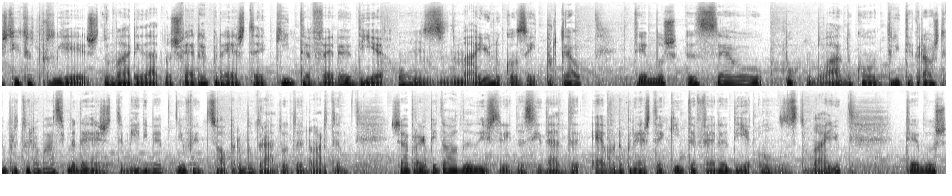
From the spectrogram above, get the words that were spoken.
Instituto Português do Mar e da Atmosfera, para esta quinta-feira, dia 11 de maio, no Conselho de Portel, temos céu pouco nublado, com 30 graus, temperatura máxima 10 de mínima e o vento sopra moderado de norte. Já para a capital de distrito, na cidade de Évora, para esta quinta-feira, dia 11 de maio, temos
